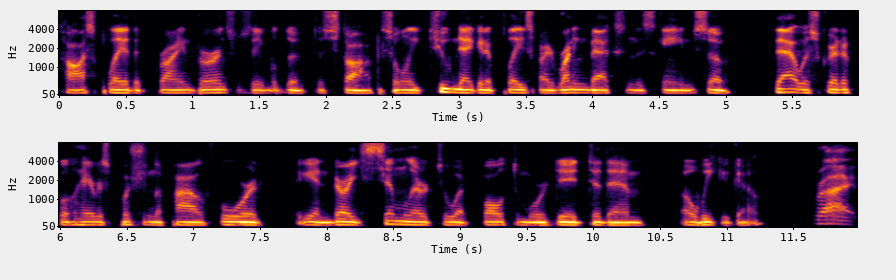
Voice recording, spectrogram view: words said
toss play that Brian Burns was able to to stop. So only two negative plays by running backs in this game. So that was critical. Harris pushing the pile forward. Again, very similar to what Baltimore did to them a week ago. Right.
